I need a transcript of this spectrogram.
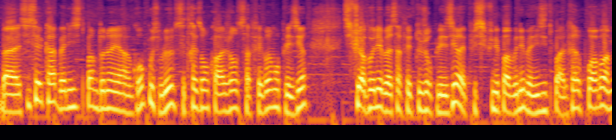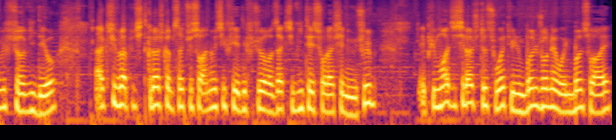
Bah, si c'est le cas, bah, n'hésite pas à me donner un gros pouce bleu, c'est très encourageant, ça fait vraiment plaisir. Si tu es abonné, bah, ça fait toujours plaisir. Et puis si tu n'es pas abonné, n'hésite pas à le faire pour avoir mes futures vidéos. Active la petite cloche, comme ça tu seras notifié des futures activités sur la chaîne YouTube. Et puis moi, d'ici là, je te souhaite une bonne journée ou une bonne soirée.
